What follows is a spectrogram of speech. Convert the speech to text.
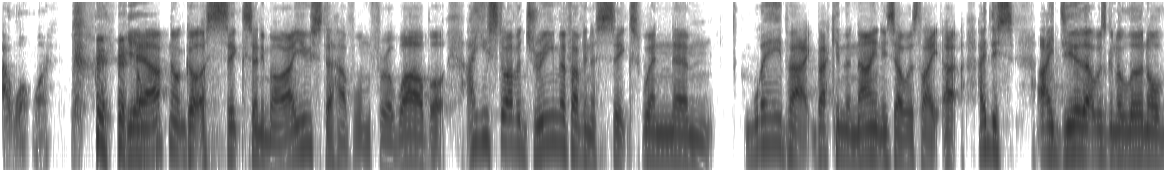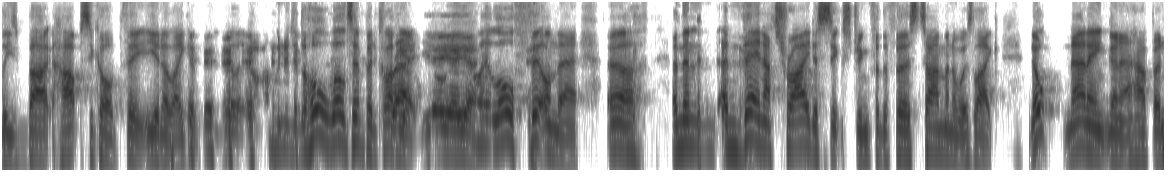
I want one. yeah, I've not got a six anymore. I used to have one for a while, but I used to have a dream of having a six when um, way back, Bach in the nineties, I was like, I, I, had this idea that I was going to learn all these back harpsichord thing, you know, like I'm going to do the whole well-tempered clavier. Right. Yeah, yeah, yeah. It'll all fit on there. Uh, and then, and then I tried a six string for the first time, and I was like, "Nope, that ain't gonna happen."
